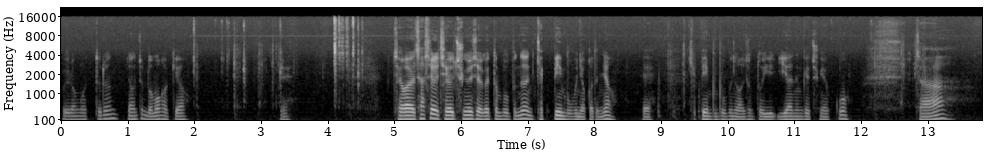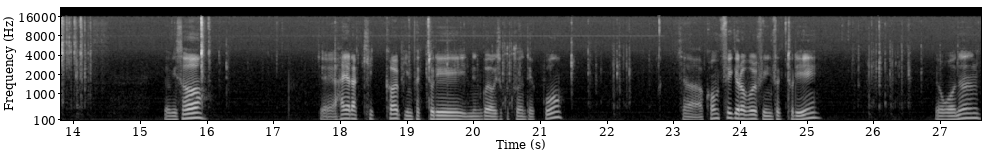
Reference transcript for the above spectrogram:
뭐 이런 것들은 그냥 좀 넘어갈게요. 예. 제가 사실 제일 중요시 여겼던 부분은 갯빈 부분이었거든요. 예. 갯빈 부분을 어느 정도 이, 이해하는 게 중요했고 자 여기서 이제 hierarchical bean factory 있는 거 여기서 구현됐고 자 configurable bean factory 요거는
